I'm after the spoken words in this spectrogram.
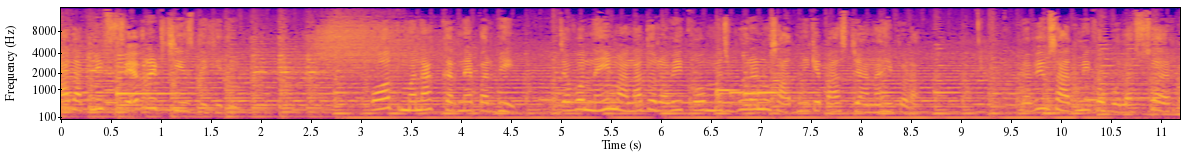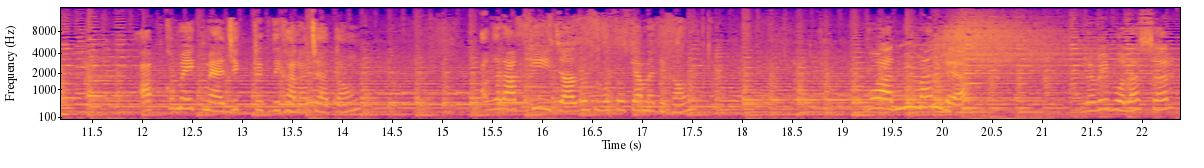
बाद अपनी फेवरेट चीज़ दिखी थी। बहुत मना करने पर भी जब वो नहीं माना तो रवि को मजबूरन उस आदमी के पास जाना ही पड़ा। रवि उस आदमी को बोला, सर, आपको मैं एक मैजिक ट्रिक दिखाना चाहता हूँ। अगर आपकी इजाज़त हो तो क्या मैं दिखाऊँ? वो आदमी मान गया। रवि बोला, सर,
